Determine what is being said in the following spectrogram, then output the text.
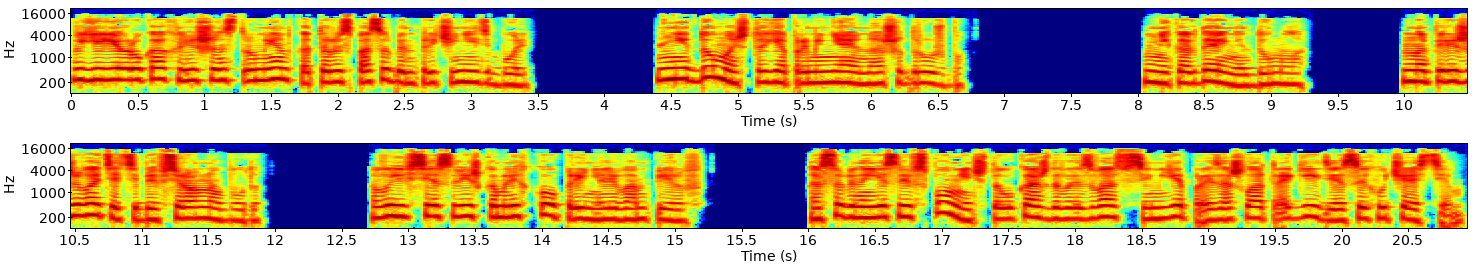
в ее руках лишь инструмент, который способен причинить боль. Не думай, что я променяю нашу дружбу. Никогда и не думала. Но переживать я тебе все равно буду. Вы все слишком легко приняли вампиров. Особенно если вспомнить, что у каждого из вас в семье произошла трагедия с их участием.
